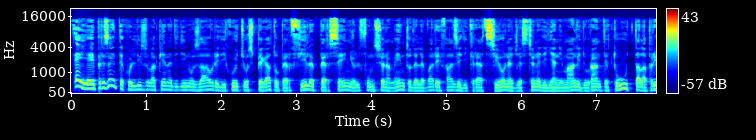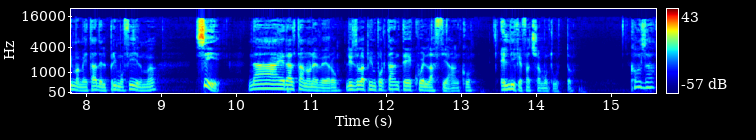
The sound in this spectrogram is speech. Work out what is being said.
Ehi, hai presente quell'isola piena di dinosauri di cui ti ho spiegato per filo e per segno il funzionamento delle varie fasi di creazione e gestione degli animali durante tutta la prima metà del primo film? Sì, no, in realtà non è vero. L'isola più importante è quella a fianco. È lì che facciamo tutto. Cosa?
